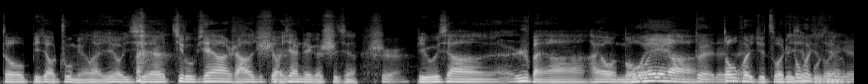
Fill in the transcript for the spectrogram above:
都比较著名了，也有一些纪录片啊啥的去表现这个事情，是，比如像日本啊，还有挪威啊，对对对都会去做这些这些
